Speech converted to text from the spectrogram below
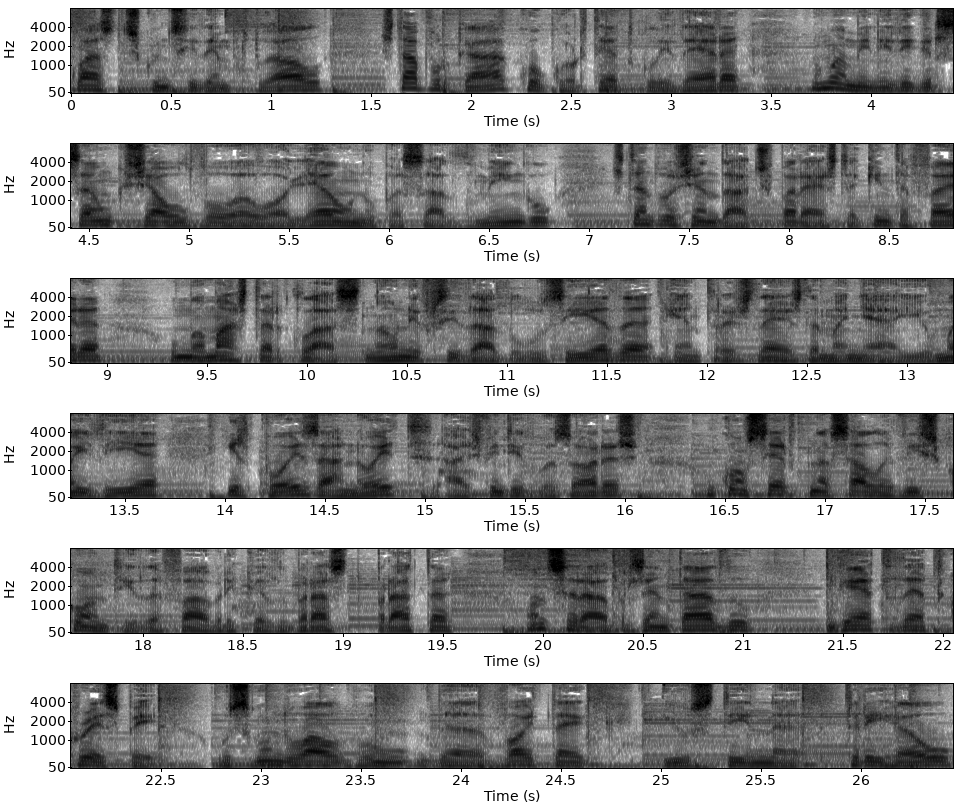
Quase desconhecido em Portugal, está por cá, com o quarteto que lidera, numa mini digressão que já o levou ao Olhão no passado domingo, estando agendados para esta quinta-feira uma masterclass na Universidade de Lusíada, entre as 10 da manhã e o meio-dia, e depois, à noite, às 22 horas, um concerto na Sala Visconti da Fábrica de Braço de Prata, onde será apresentado Get That Crispy, o segundo álbum da Wojtek Justina Trio,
